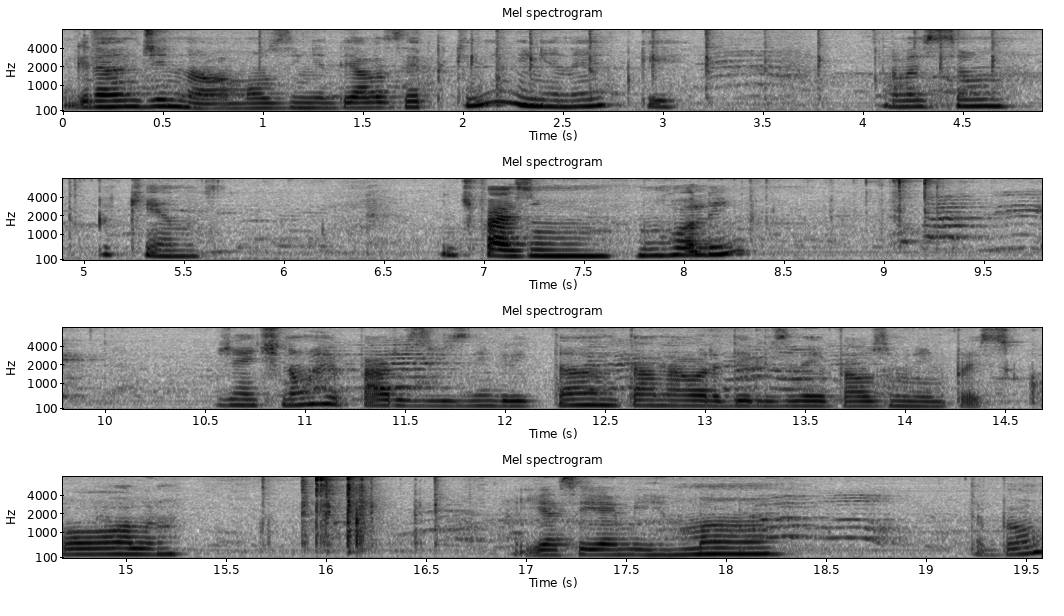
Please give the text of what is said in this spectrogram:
grande não. A mãozinha delas é pequenininha, né? Porque elas são pequenas. A gente faz um, um rolinho. Gente, não repara os vizinhos gritando, tá na hora deles levar os meninos pra escola. E essa aí é minha irmã, tá bom?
